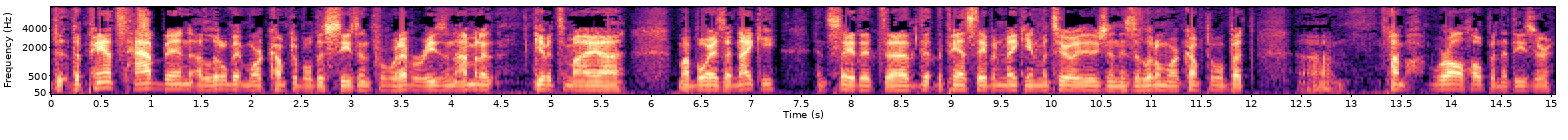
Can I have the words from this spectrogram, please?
the, the pants have been a little bit more comfortable this season for whatever reason. I'm going to give it to my uh, my boys at Nike and say that uh, the, the, pants they've been making Material Illusion is a little more comfortable. But um, I'm, we're all hoping that these are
